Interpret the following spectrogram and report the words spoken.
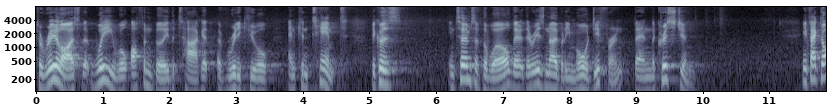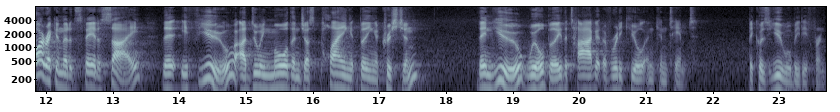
to realise that we will often be the target of ridicule and contempt. Because, in terms of the world, there, there is nobody more different than the Christian. In fact, I reckon that it's fair to say that if you are doing more than just playing at being a Christian, then you will be the target of ridicule and contempt because you will be different.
